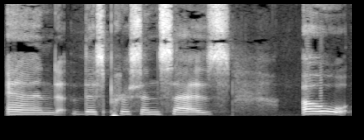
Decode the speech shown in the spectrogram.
and this person says, Oh,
